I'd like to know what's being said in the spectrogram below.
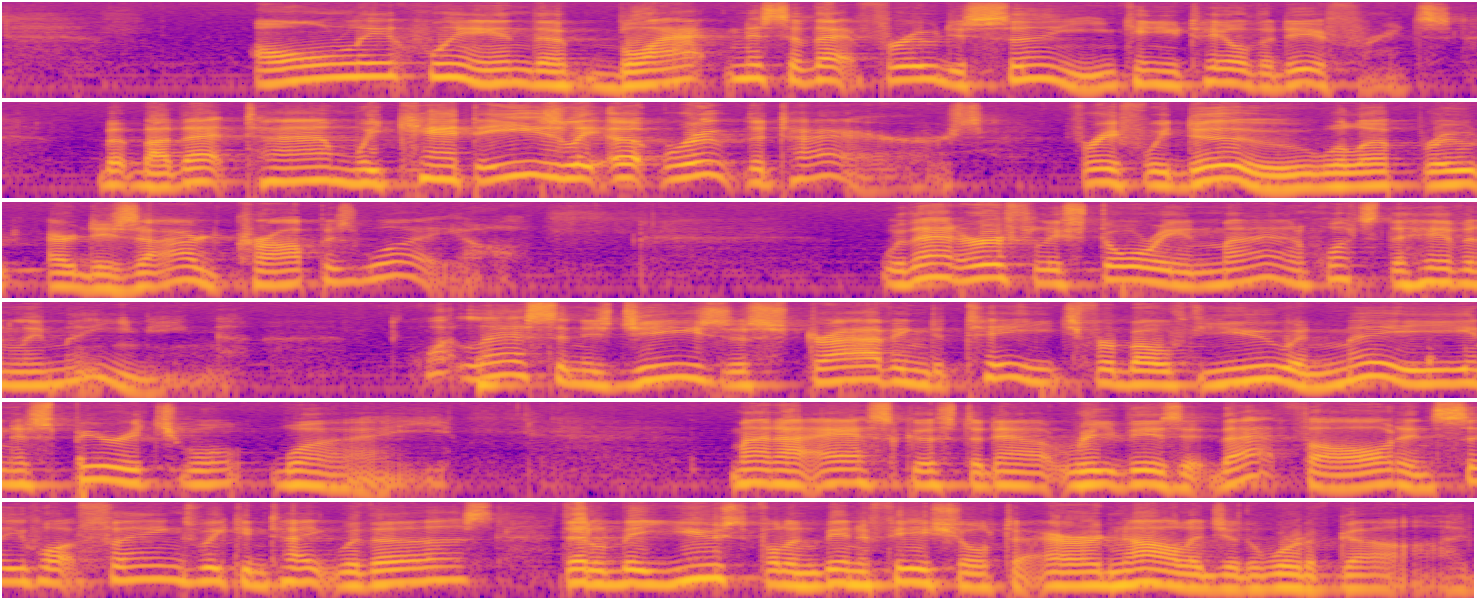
only when the blackness of that fruit is seen can you tell the difference. But by that time, we can't easily uproot the tares, for if we do, we'll uproot our desired crop as well. With that earthly story in mind, what's the heavenly meaning? What lesson is Jesus striving to teach for both you and me in a spiritual way? Might I ask us to now revisit that thought and see what things we can take with us that'll be useful and beneficial to our knowledge of the Word of God.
